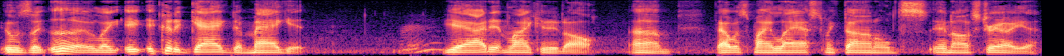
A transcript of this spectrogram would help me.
it was like ugh, like it, it could have gagged a maggot. Really? Yeah, I didn't like it at all. Um, that was my last McDonald's in Australia.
